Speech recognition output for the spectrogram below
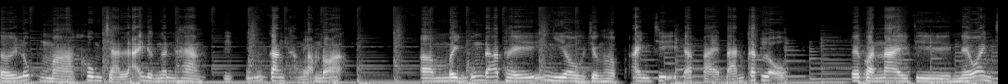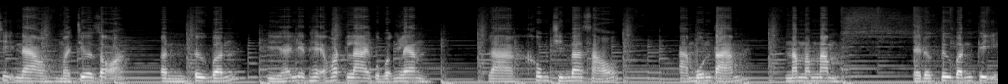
tới lúc mà không trả lãi được ngân hàng thì cũng căng thẳng lắm đó. À, mình cũng đã thấy nhiều trường hợp anh chị đã phải bán cắt lỗ. Về khoản này thì nếu anh chị nào mà chưa rõ cần tư vấn thì hãy liên hệ hotline của Vượng Len là 0936 848 555 để được tư vấn kỹ.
